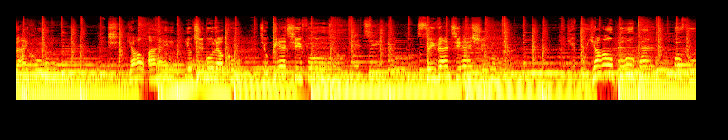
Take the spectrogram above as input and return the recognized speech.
在乎？想要爱又吃不了苦，就别欺负。虽然结束，也不要不甘不服。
